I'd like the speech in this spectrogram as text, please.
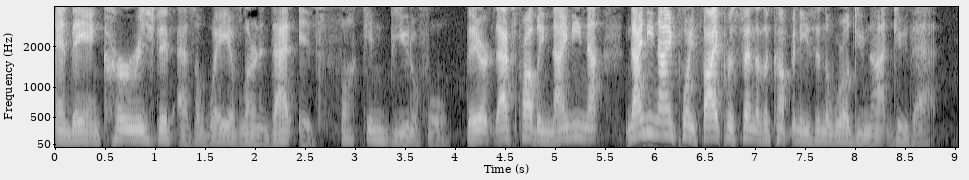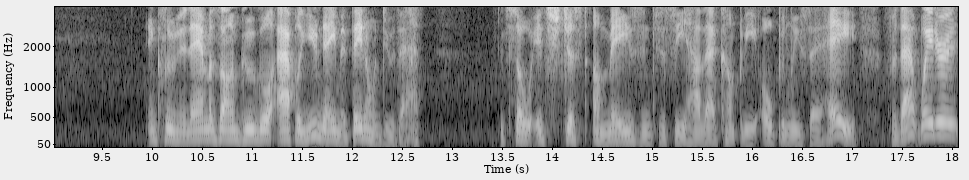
and they encouraged it as a way of learning. That is fucking beautiful. There that's probably 99.5% of the companies in the world do not do that. Including Amazon, Google, Apple, you name it, they don't do that. And so it's just amazing to see how that company openly say, "Hey, for that waiter,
